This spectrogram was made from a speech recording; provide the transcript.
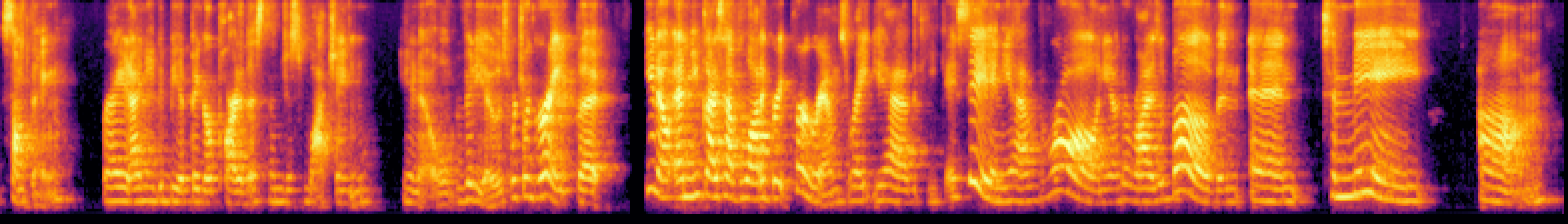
something, right? I need to be a bigger part of this than just watching, you know, videos, which are great, but you know, and you guys have a lot of great programs, right? You have the TKC and you have the Raw and you have the Rise Above. And and to me, um,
